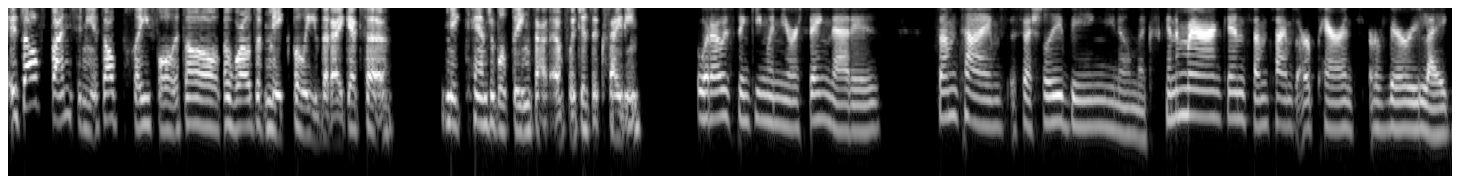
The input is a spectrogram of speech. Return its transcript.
It's all fun to me. It's all playful. It's all a world of make believe that I get to make tangible things out of, which is exciting. What I was thinking when you were saying that is sometimes, especially being, you know, Mexican American, sometimes our parents are very like,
